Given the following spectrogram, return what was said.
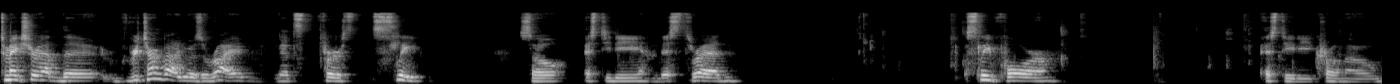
To make sure that the return value has arrived, let's first sleep so std this thread sleep for std chrono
